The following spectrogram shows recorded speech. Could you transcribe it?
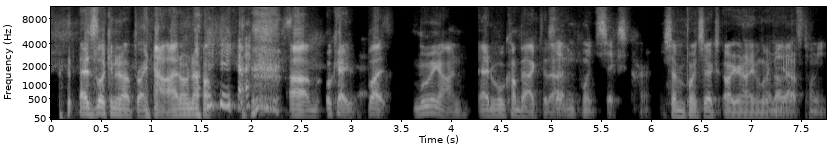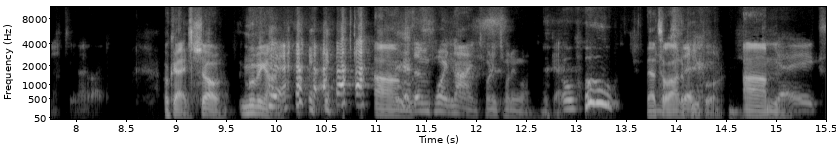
Ed's looking it up right now. I don't know. yeah. Um, okay, yes. but moving on. Ed, we'll come back to that. 7.6 currently. 7.6. Oh, you're not even looking oh, no, at 2019. I lied. Okay, so moving on. um, 7.9, 2021. Okay. Ooh. That's a lot of people. Um, Yikes.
